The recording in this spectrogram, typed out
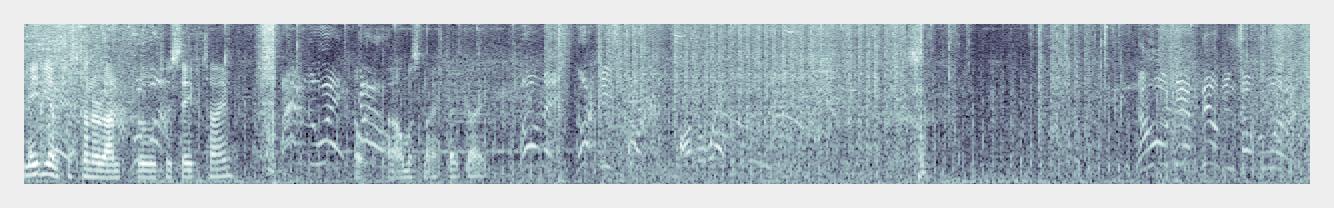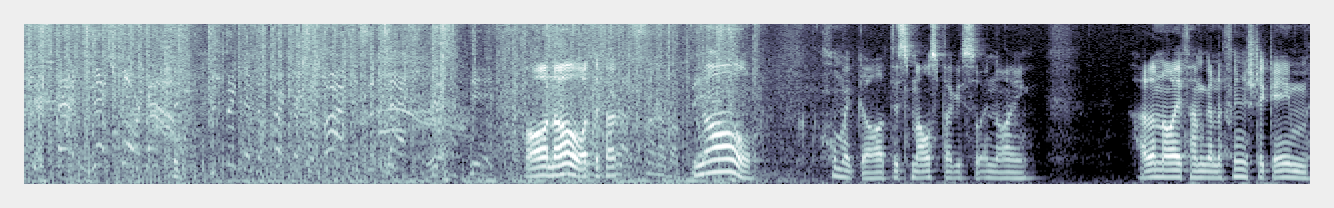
maybe I'm just gonna run through to save time. Oh, I almost knifed that guy. Bowman, northeast corner! On the way. The whole damn building's overrun! Dispatch, next floor down! You think the defector survived this attack? Yes, he did. Oh no, what the fuck? No! Oh my god, this mouse bug is so annoying. I don't know if I'm gonna finish the game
